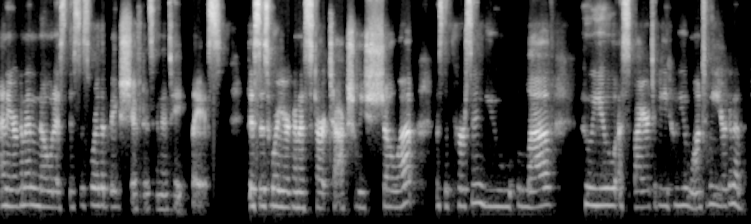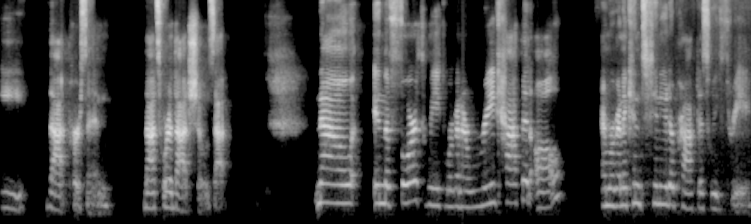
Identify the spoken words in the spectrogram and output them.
and you're going to notice this is where the big shift is going to take place. This is where you're going to start to actually show up as the person you love, who you aspire to be, who you want to be. You're going to be that person. That's where that shows up. Now, in the fourth week, we're going to recap it all and we're going to continue to practice week three.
